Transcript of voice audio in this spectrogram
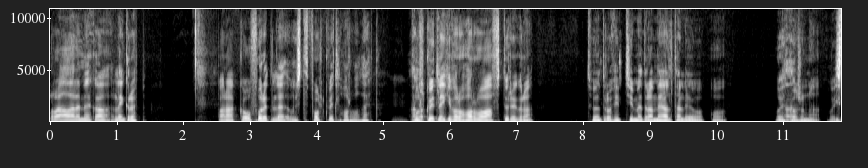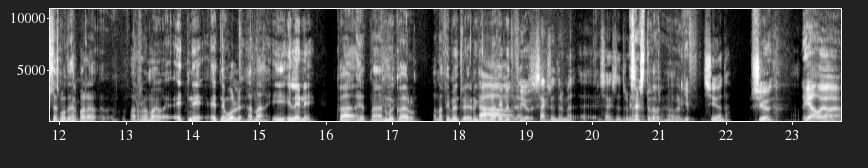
raðar þeim eitthvað lengur upp. Bara go for it, le- þú veist, fólk vill horfa á þetta. Fólk vill ekki fara að horfa á aftur einhverja 250 metra meðaltali og, og, og eitthvað svona. Íslandsmóti þarf bara að fara fram einni, einni hólu þarna í, í leini hvað, hérna, númer hvað er hún? Þannig að 500, er hún ekki rúmlega 500? fjögur. 600 með, eh, 600 með 600 metra, Það? Já. er ekki sjöunda. Sjöunda? Já, já, já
